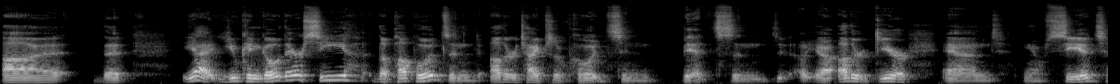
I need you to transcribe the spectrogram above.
Uh, that, yeah, you can go there, see the pup hoods and other types of hoods and bits and uh, other gear, and you know, see it.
